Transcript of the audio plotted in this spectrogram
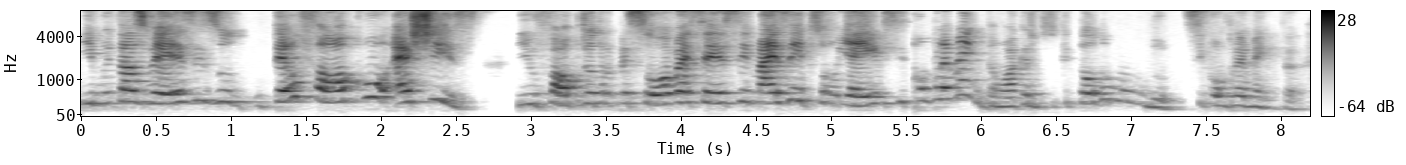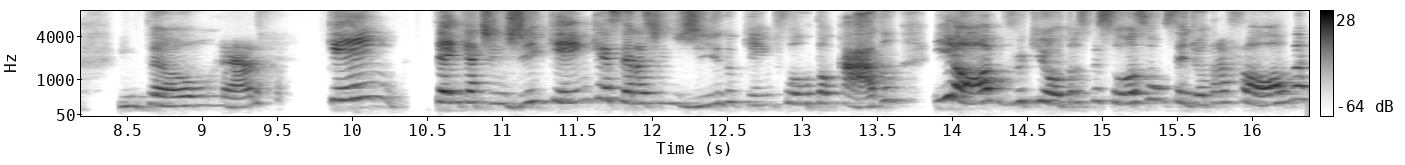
e muitas vezes o, o teu foco é X, e o foco de outra pessoa vai ser esse mais Y, e aí eles se complementam. Eu acredito que todo mundo se complementa. Então, certo quem tem que atingir, quem quer ser atingido, quem for tocado, e óbvio que outras pessoas vão ser de outra forma,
